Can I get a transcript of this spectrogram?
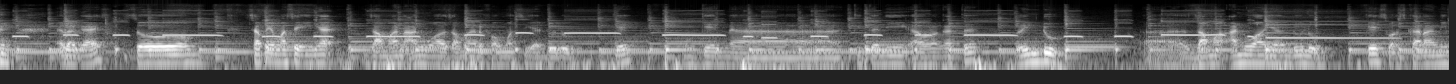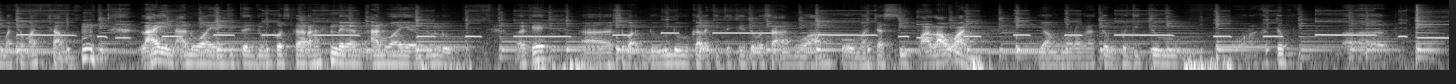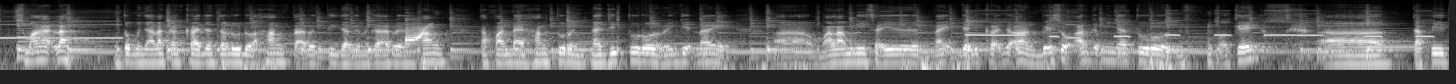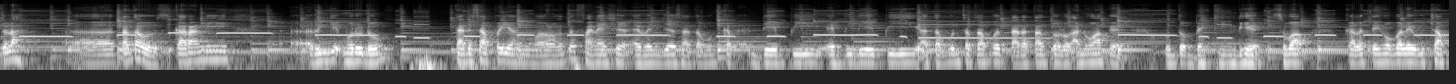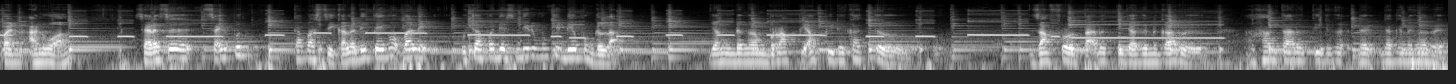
Hello guys. So siapa yang masih ingat zaman Anwar, zaman reformasi yang dulu? Okay. Mungkin uh, kita ni uh, orang kata rindu uh, zaman Anwar yang dulu. Okay, sebab sekarang ni macam-macam. Lain Anwar yang kita jumpa sekarang dengan Anwar yang dulu. Okay, uh, sebab dulu kalau kita cerita pasal Anwar, oh macam si pahlawan yang orang kata begitu orang kata uh, semangatlah untuk menyalahkan kerajaan terlalu dua hang tak reti jaga negara. Hang tak pandai hang turun najib turun ringgit naik. Uh, malam ni saya naik jadi kerajaan besok harga minyak turun. Okey uh, tapi itulah. Uh, tak tahu sekarang ni uh, ringgit merudum tak ada siapa yang orang kata financial avengers ataupun DP, MPDP ataupun siapa-siapa tak datang tolong Anwar ke untuk backing dia. Sebab kalau tengok balik ucapan Anwar saya rasa saya pun tak pasti kalau dia tengok balik ucapan dia sendiri mungkin dia pun gelak yang dengan berapi-api dia kata Zafrul tak reti jaga negara Hang tak reti jaga, jaga negara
